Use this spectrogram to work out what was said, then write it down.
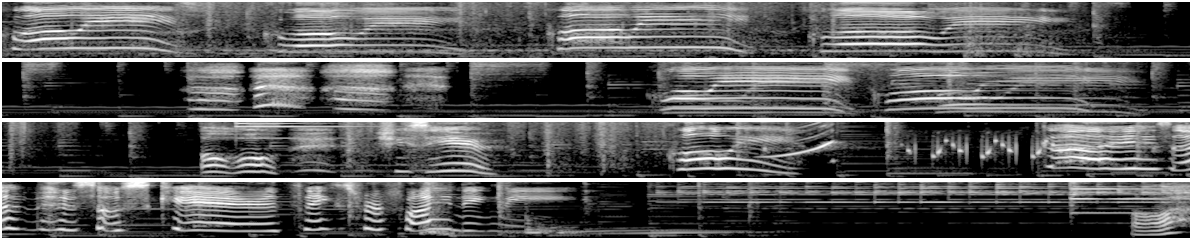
Chloe, Chloe, Chloe, Chloe. Chloe, Chloe. Oh, oh, she's here. Chloe. I've been so scared. Thanks for finding me. Huh?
